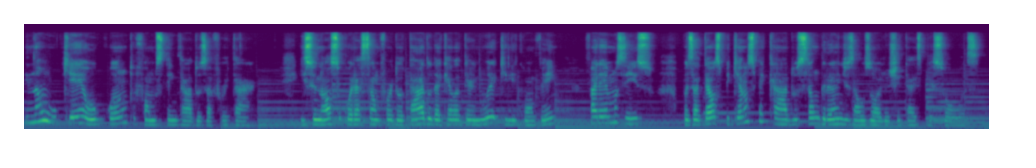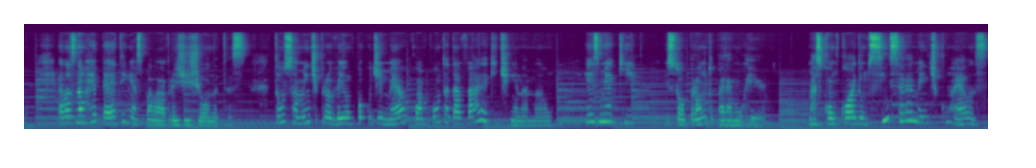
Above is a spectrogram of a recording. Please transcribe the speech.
e não o que ou quanto fomos tentados a furtar. E se nosso coração for dotado daquela ternura que lhe convém, faremos isso, pois até os pequenos pecados são grandes aos olhos de tais pessoas. Elas não repetem as palavras de Jonatas, tão somente provei um pouco de mel com a ponta da vara que tinha na mão. Eis-me aqui, estou pronto para morrer. Mas concordam sinceramente com elas,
